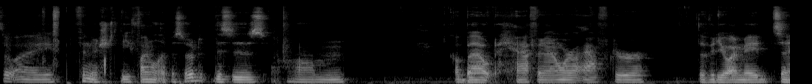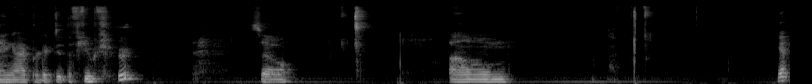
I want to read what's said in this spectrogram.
So I finished the final episode. This is um, about half an hour after the video I made saying I predicted the future. so, um, yeah,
